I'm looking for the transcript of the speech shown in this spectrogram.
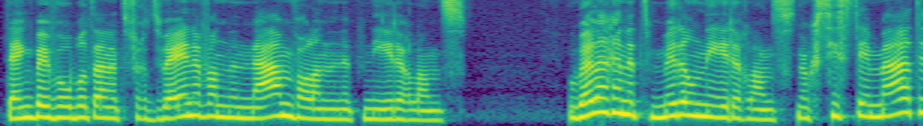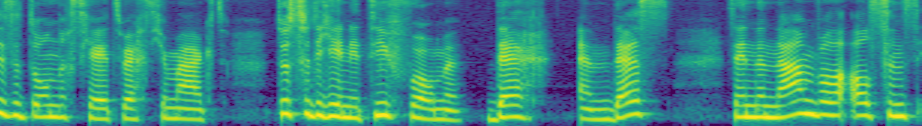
Denk bijvoorbeeld aan het verdwijnen van de naamvallen in het Nederlands. Hoewel er in het Middel-Nederlands nog systematisch het onderscheid werd gemaakt tussen de genitiefvormen der en des, zijn de naamvallen al sinds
